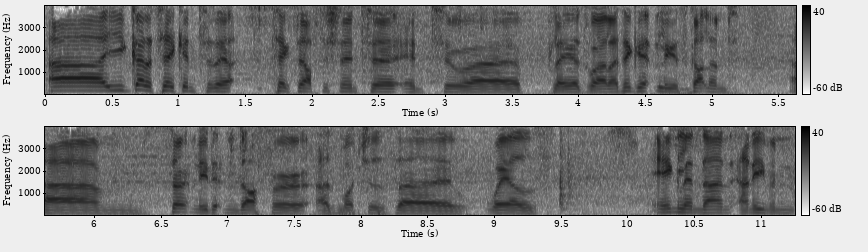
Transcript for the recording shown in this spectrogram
Uh, you got to take into the take the opposition into into uh, play as well. I think Italy and Scotland um, certainly didn't offer as much as uh, Wales, England, and, and even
